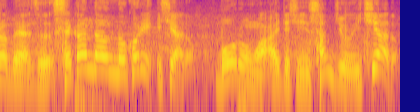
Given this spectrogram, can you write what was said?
ラブベアーズセカンドダウン残り1ヤード。ボールオンは相手陣31ヤード。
